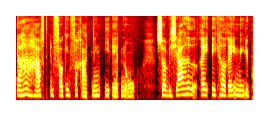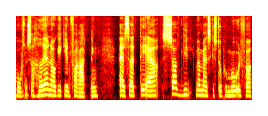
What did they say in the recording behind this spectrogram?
jeg har haft en fucking forretning i 18 år. Så hvis jeg havde ikke havde ren mel i posen, så havde jeg nok ikke en forretning. Altså, det er så vildt, hvad man skal stå på mål for.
